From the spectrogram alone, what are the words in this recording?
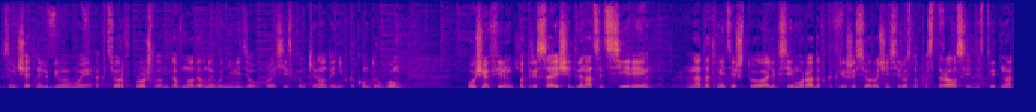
замечательный любимый мой актер в прошлом, давно-давно его не видел в российском кино, да и ни в каком другом. В общем, фильм потрясающий, 12 серий. Надо отметить, что Алексей Мурадов, как режиссер, очень серьезно постарался и действительно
